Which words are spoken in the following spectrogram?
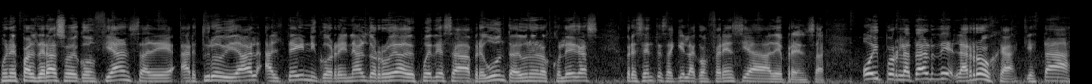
Un espalderazo de confianza de Arturo Vidal al técnico Reinaldo Rueda después de esa pregunta de uno de los colegas presentes aquí en la conferencia de prensa. Hoy por la tarde, La Roja, que está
